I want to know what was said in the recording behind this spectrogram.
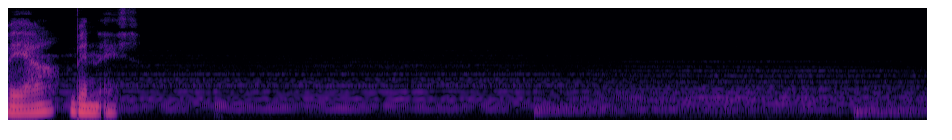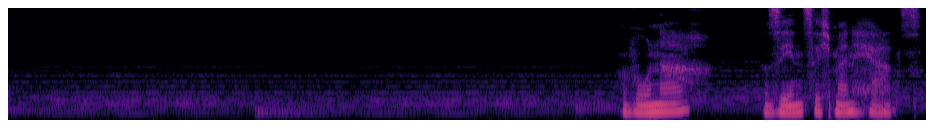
Wer bin ich? Wonach sehnt sich mein Herz?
